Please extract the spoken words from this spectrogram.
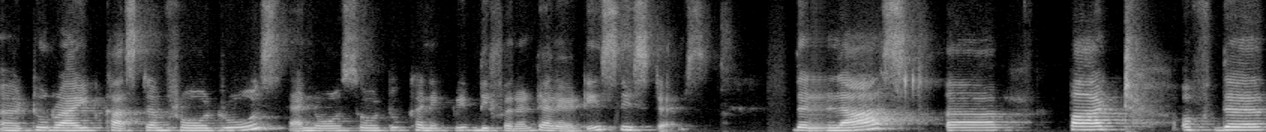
uh, to write custom fraud rules and also to connect with different alerting systems. The last uh, part of the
